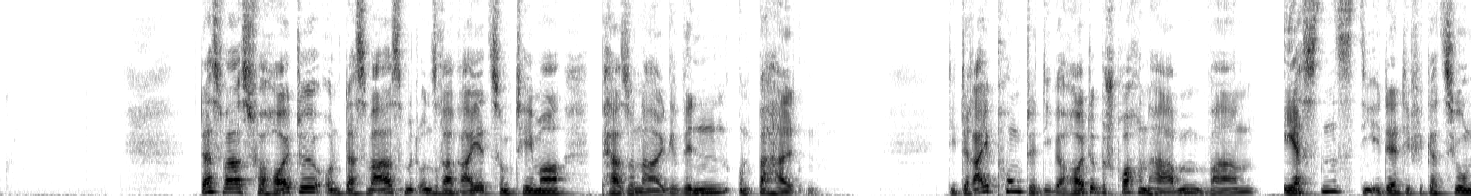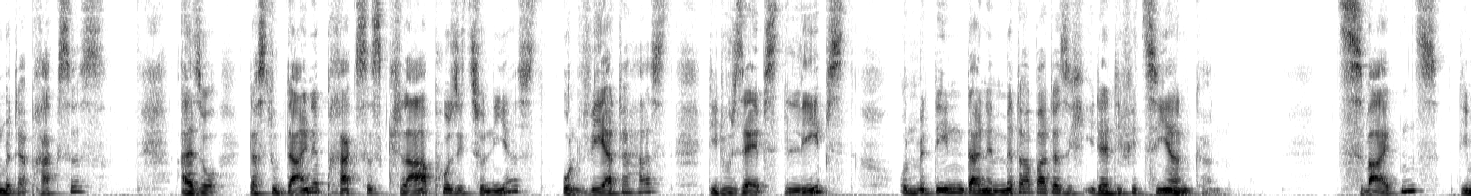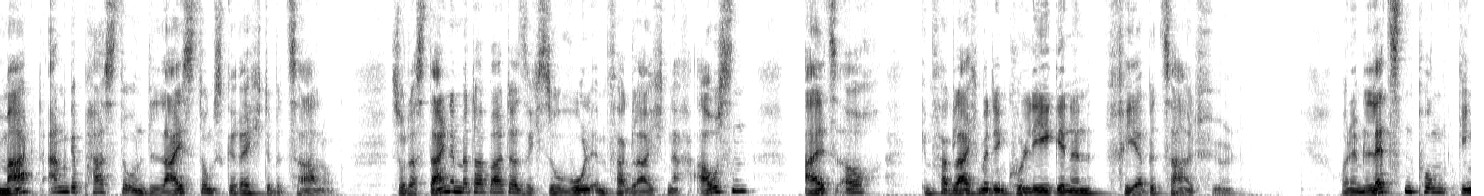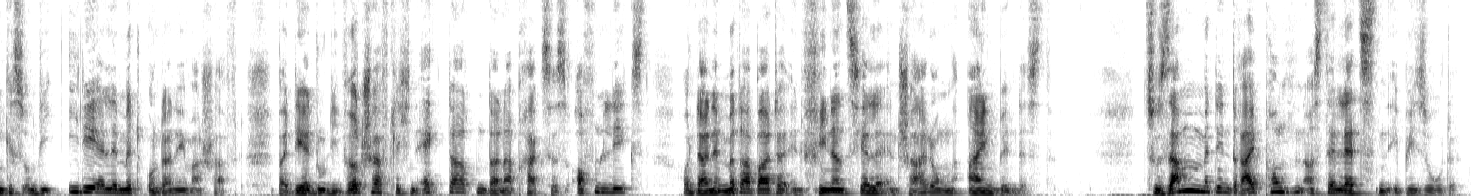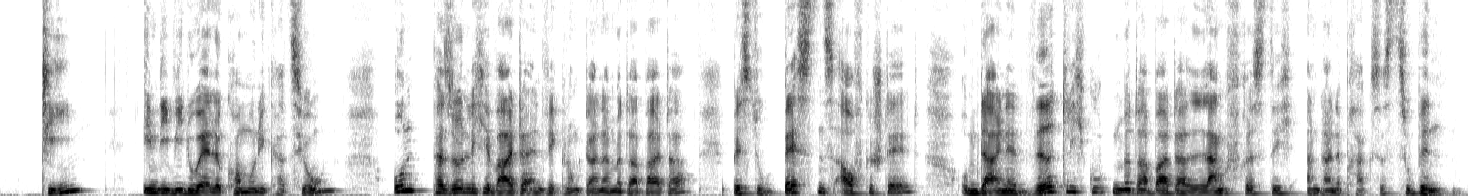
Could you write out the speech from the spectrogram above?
Das war es für heute und das war es mit unserer Reihe zum Thema Personal gewinnen und behalten. Die drei Punkte, die wir heute besprochen haben, waren Erstens die Identifikation mit der Praxis, also dass du deine Praxis klar positionierst und Werte hast, die du selbst lebst und mit denen deine Mitarbeiter sich identifizieren können. Zweitens die marktangepasste und leistungsgerechte Bezahlung, so dass deine Mitarbeiter sich sowohl im Vergleich nach außen als auch im Vergleich mit den Kolleginnen fair bezahlt fühlen. Und im letzten Punkt ging es um die ideelle Mitunternehmerschaft, bei der du die wirtschaftlichen Eckdaten deiner Praxis offenlegst und deine Mitarbeiter in finanzielle Entscheidungen einbindest. Zusammen mit den drei Punkten aus der letzten Episode Team, individuelle Kommunikation und persönliche Weiterentwicklung deiner Mitarbeiter bist du bestens aufgestellt, um deine wirklich guten Mitarbeiter langfristig an deine Praxis zu binden.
